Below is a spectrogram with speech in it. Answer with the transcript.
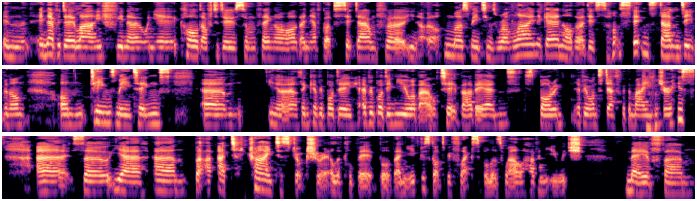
in in everyday life. You know, when you're called off to do something, or then you've got to sit down for. You know, most meetings were online again, although I did sort of sit and stand even on on Teams meetings. Um, you know, I think everybody everybody knew about it by the end. Just boring everyone to death with my injuries. uh, so yeah, um, but I, I t- tried to structure it a little bit, but then you've just got to be flexible as well, haven't you? Which may have um,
